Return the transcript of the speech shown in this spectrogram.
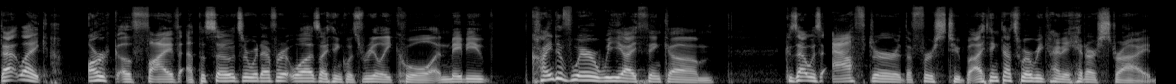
that like arc of five episodes or whatever it was, I think was really cool, and maybe kind of where we I think um because that was after the first two, but I think that's where we kind of hit our stride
